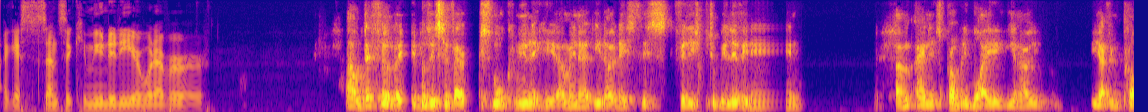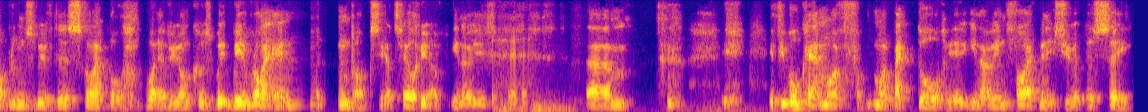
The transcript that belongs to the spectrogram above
I guess, sense of community or whatever? Or? Oh, definitely, because it's a very small community. I mean, uh, you know, this this village that we're living in, um, and it's probably why you know you're having problems with the Skype or whatever you're on, because we, are right out in the boondocks here. I tell you, you know, um, if you walk out my my back door here, you know, in five minutes you're at the sea.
